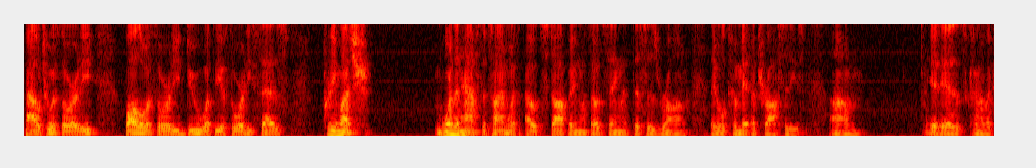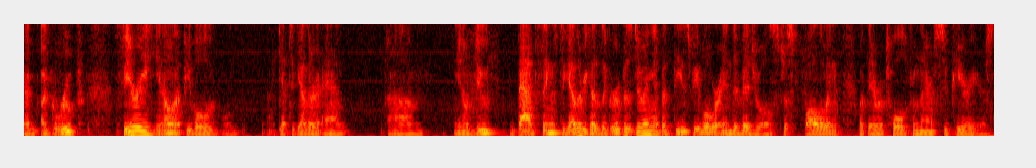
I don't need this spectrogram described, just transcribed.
bow to authority, follow authority, do what the authority says, pretty much more than half the time without stopping, without saying that this is wrong? They will commit atrocities. Um, it is kind of like a, a group theory, you know, that people will, get together and, um, you know, do bad things together because the group is doing it, but these people were individuals just following what they were told from their superiors,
